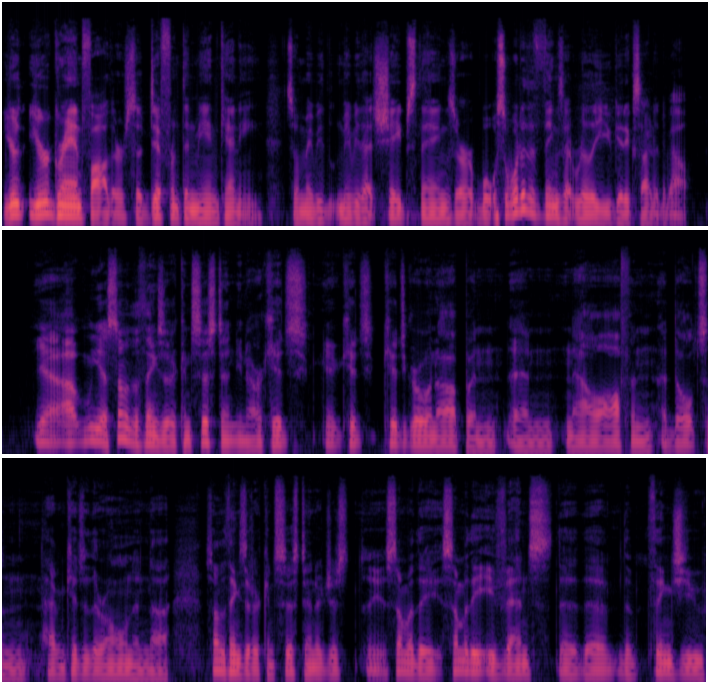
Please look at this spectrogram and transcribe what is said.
You're your grandfather, so different than me and Kenny. So maybe maybe that shapes things, or so. What are the things that really you get excited about? Yeah, uh, yeah. Some of the things that are consistent, you know, our kids, kids, kids growing up, and and now often adults and having kids of their own, and uh, some of the things that are consistent are just uh, some of the some of the events, the the the things you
